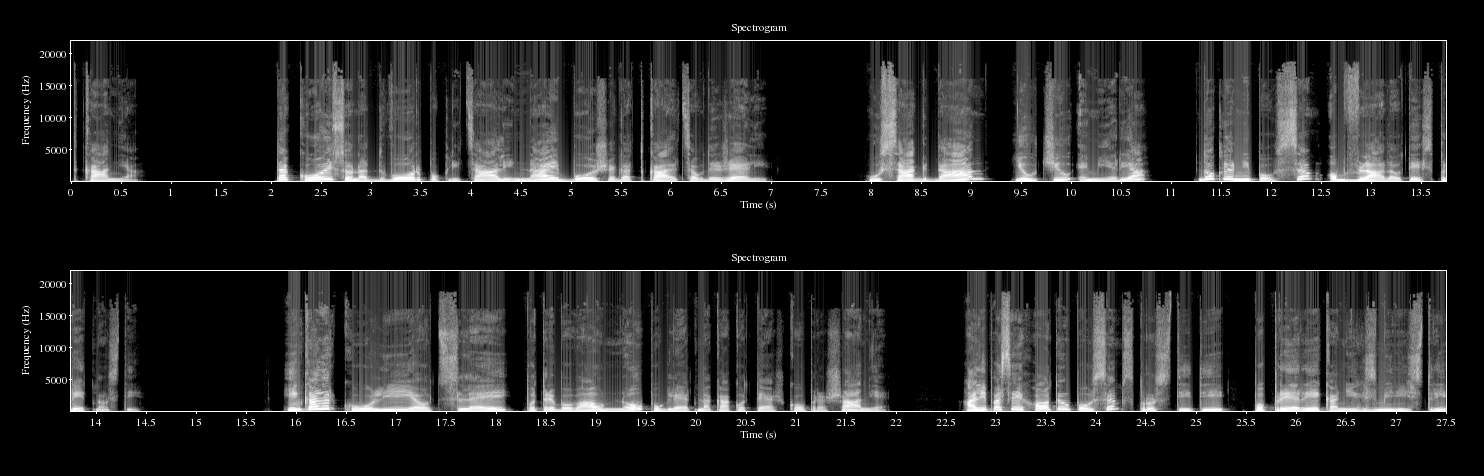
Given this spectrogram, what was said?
tkanja. Takoj so na dvor poklicali najboljšega tkalca v deželi. Vsak dan je učil emirja, dokler ni povsem obvladal te spretnosti. In kadarkoli je odslej potreboval nov pogled na kako težko vprašanje, ali pa se je hotel povsem sprostiti po prerekanjih z ministri,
